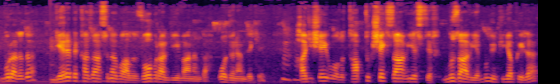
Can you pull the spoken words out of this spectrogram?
Burada da Gerede kazasına bağlı Zobran Divanı'nda o dönemdeki Hı hı. Hacı Şeyhoğlu Tapduk Şeyh Zaviyesi'dir. Bu zaviye bugünkü yapıyla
